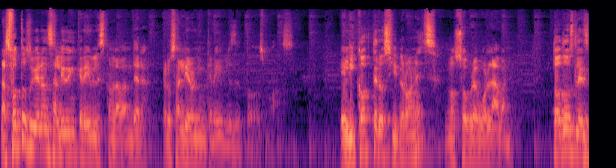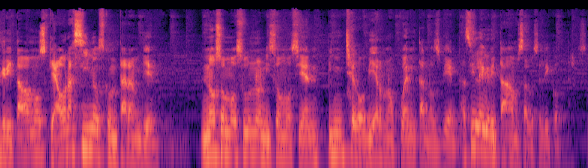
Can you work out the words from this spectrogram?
Las fotos hubieran salido increíbles con la bandera, pero salieron increíbles de todos modos. Helicópteros y drones nos sobrevolaban. Todos les gritábamos que ahora sí nos contaran bien. No somos uno ni somos cien, pinche gobierno, cuéntanos bien. Así le gritábamos a los helicópteros.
